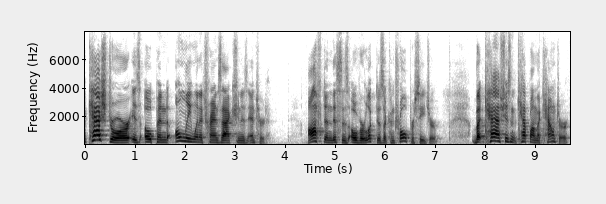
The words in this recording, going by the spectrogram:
A cash drawer is opened only when a transaction is entered. Often this is overlooked as a control procedure, but cash isn't kept on the counter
